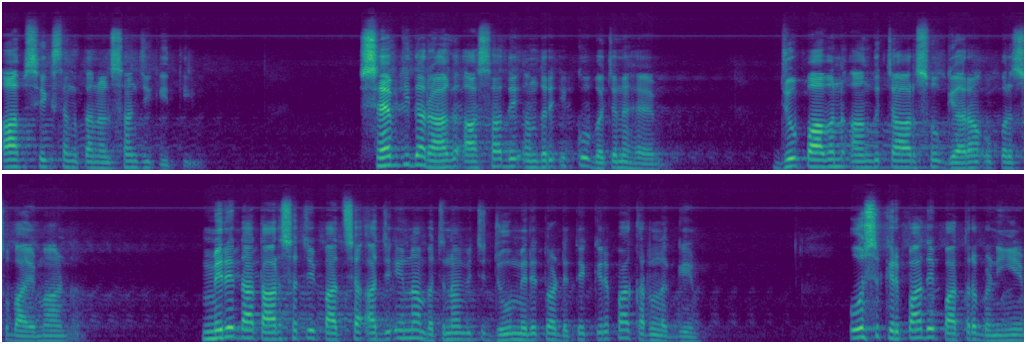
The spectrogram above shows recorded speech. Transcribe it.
ਆਪ ਸਿੱਖ ਸੰਗਤਾਂ ਨਾਲ ਸਾਂਝੀ ਕੀਤੀ। ਸਾਹਿਬ ਜੀ ਦਾ ਰਾਗ ਆਸਾ ਦੇ ਅੰਦਰ ਇੱਕੋ ਬਚਨ ਹੈ, ਜੋ ਪਾਵਨ ਅੰਗ 411 ਉੱਪਰ ਸੁਭਾਇਮਾਨ। ਮੇਰੇ ਦਾਤਾਰ ਸੱਚੇ ਪਾਤਸ਼ਾਹ, ਅੱਜ ਇਹਨਾਂ ਬਚਨਾਂ ਵਿੱਚ ਜੋ ਮੇਰੇ ਤੁਹਾਡੇ ਤੇ ਕਿਰਪਾ ਕਰਨ ਲੱਗੇ, ਉਸ ਕਿਰਪਾ ਦੇ ਪਾਤਰ ਬਣੀਏ,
